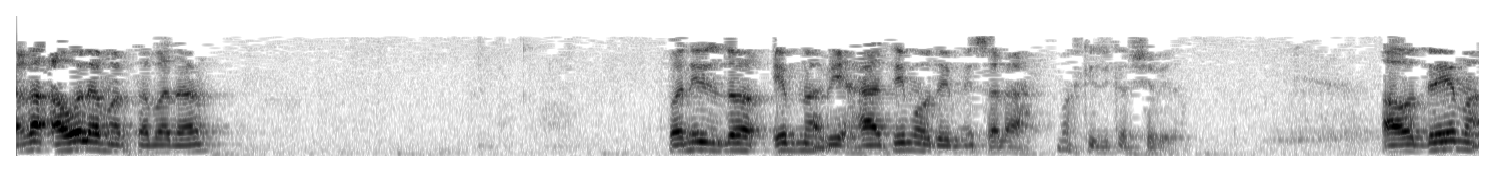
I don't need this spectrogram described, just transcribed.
هغه اوله مرتبه ده پنیز د ابن ابي حاتم او د ابن صلاح مخکې ذکر شوی ده او دیمه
